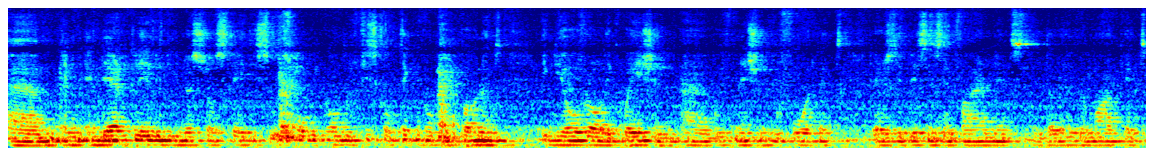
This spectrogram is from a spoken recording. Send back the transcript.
Um, and, and there clearly the industrial state is, is what we call the physical technical component in the overall equation. Uh, we've mentioned before that there's the business environment, the labor market,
